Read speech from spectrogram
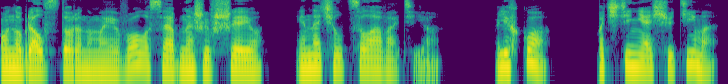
Он убрал в сторону мои волосы, обнажив шею, и начал целовать ее. Легко, почти неощутимо,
